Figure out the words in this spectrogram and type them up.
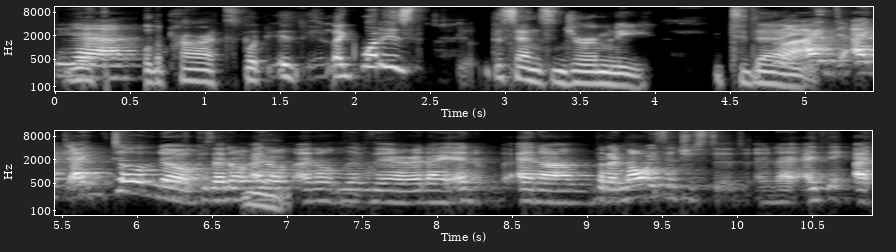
yeah. work all the parts. But it, like, what is the sense in Germany today? Well, I, I, I don't know because I don't yeah. I don't I don't live there and I and and um but I'm always interested and I, I think I,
